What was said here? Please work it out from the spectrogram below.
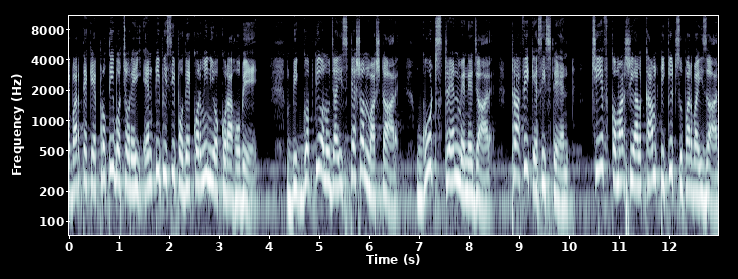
এবার থেকে প্রতি বছর এই এনটিপিসি পদে কর্মী নিয়োগ করা হবে। বিজ্ঞপ্তি অনুযায়ী station master, goods train manager, traffic assistant, chief commercial cum ticket supervisor,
